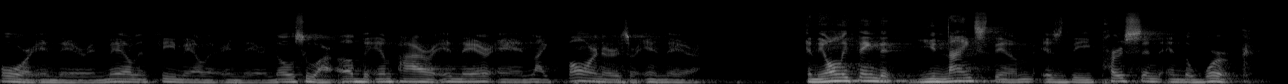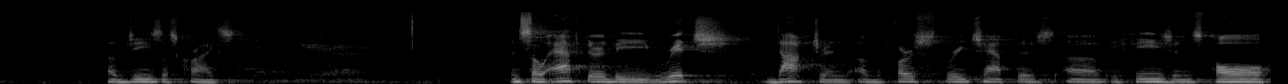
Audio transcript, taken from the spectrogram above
poor are in there, and male and female are in there, and those who are of the empire are in there, and like foreigners are in there. And the only thing that unites them is the person and the work of Jesus Christ. And so, after the rich doctrine of the first three chapters of Ephesians, Paul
